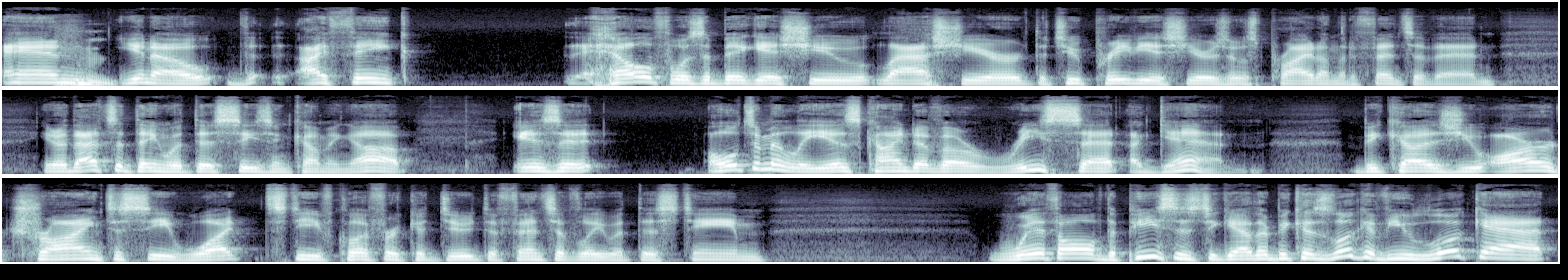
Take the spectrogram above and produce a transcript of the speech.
And, Hmm. you know, th- I think health was a big issue last year. The two previous years, it was pride on the defensive end. You know, that's the thing with this season coming up is it ultimately is kind of a reset again because you are trying to see what Steve Clifford could do defensively with this team with all of the pieces together. Because look, if you look at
